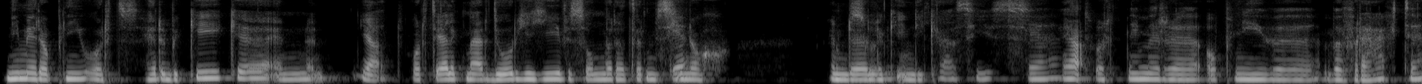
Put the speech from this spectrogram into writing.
niet meer opnieuw wordt herbekeken. En ja, het wordt eigenlijk maar doorgegeven zonder dat er misschien Ja. nog een duidelijke indicatie is. Ja, Ja. Het wordt niet meer eh, opnieuw eh, bevraagd. Hè.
